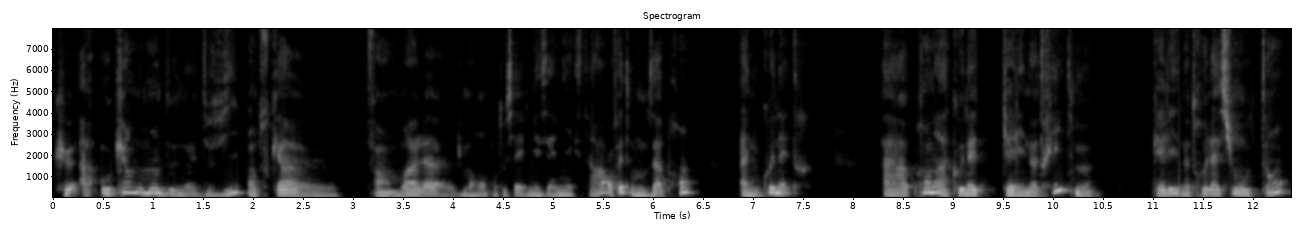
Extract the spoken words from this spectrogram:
que à aucun moment de notre vie, en tout cas, euh, enfin moi là, je m'en rends compte aussi avec mes amis, etc. En fait, on nous apprend à nous connaître, à apprendre à connaître quel est notre rythme, quelle est notre relation au temps,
